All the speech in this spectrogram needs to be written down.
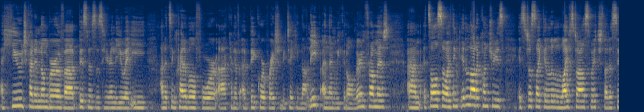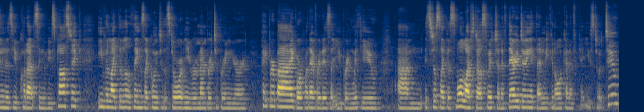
a huge kind of number of uh, businesses here in the UAE, and it's incredible for uh, kind of a big corporation to be taking that leap, and then we can all learn from it. Um, it's also, I think, in a lot of countries, it's just like a little lifestyle switch that as soon as you cut out single use plastic, even like the little things like going to the store and you remember to bring your paper bag or whatever it is that you bring with you. Um, it's just like a small lifestyle switch, and if they're doing it, then we can all kind of get used to it too.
